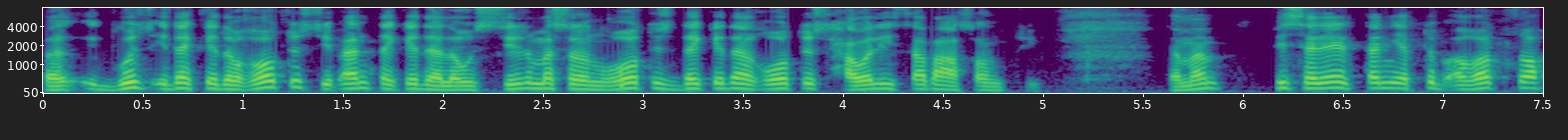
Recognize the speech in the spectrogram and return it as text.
فالجزء ده كده غاطس يبقى انت كده لو السرير مثلا غاطس ده كده غاطس حوالي 7 سم تمام؟ في سراير تانية بتبقى غاطسه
